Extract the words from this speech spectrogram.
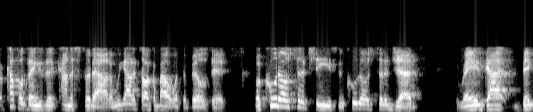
a couple of things that kind of stood out, and we got to talk about what the Bills did. But kudos to the Chiefs and kudos to the Jets. Ray's got big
